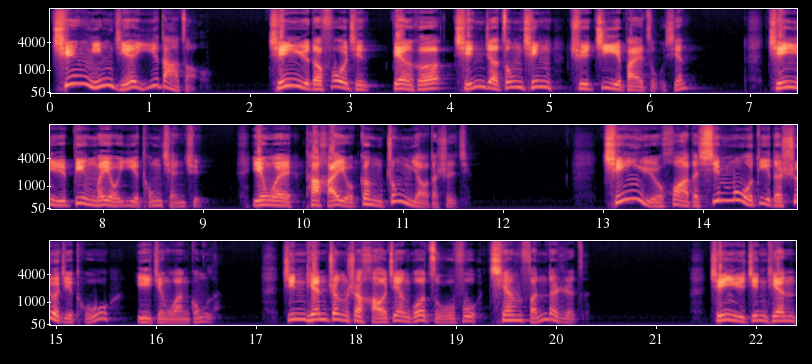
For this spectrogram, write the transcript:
清明节一大早，秦宇的父亲便和秦家宗亲去祭拜祖先。秦宇并没有一同前去，因为他还有更重要的事情。秦宇画的新墓地的设计图已经完工了，今天正是郝建国祖父迁坟的日子。秦宇今天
